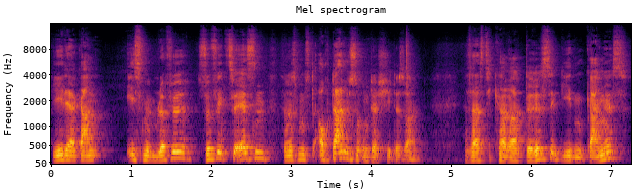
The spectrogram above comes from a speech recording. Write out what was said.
jeder Gang ist mit dem Löffel süffig zu essen, sondern es muss auch da müssen Unterschiede sein. Das heißt, die Charakteristik jeden Ganges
